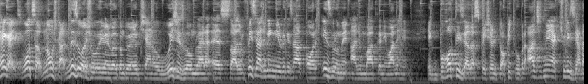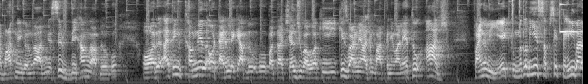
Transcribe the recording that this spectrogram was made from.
So hey guys, what's up? नमस्कार this is Ashok and welcome to YouTube channel which is lone rider S आज हम फिर से आ चुके हैं न्यू के साथ और इस वीडियो में आज हम बात करने वाले हैं एक बहुत ही ज़्यादा स्पेशल टॉपिक के ऊपर। आज मैं एक्चुअली ज़्यादा बात नहीं करूँगा आज मैं सिर्फ़ दिखाऊँगा आप लोगों को। और आई थिंक थंबनेल और टाइटल देके आप लोगों को पता चल चुका होगा कि किस बारे में आज हम बात करने वाले हैं। तो आज फाइनली एक मतलब ये सबसे पहली बार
